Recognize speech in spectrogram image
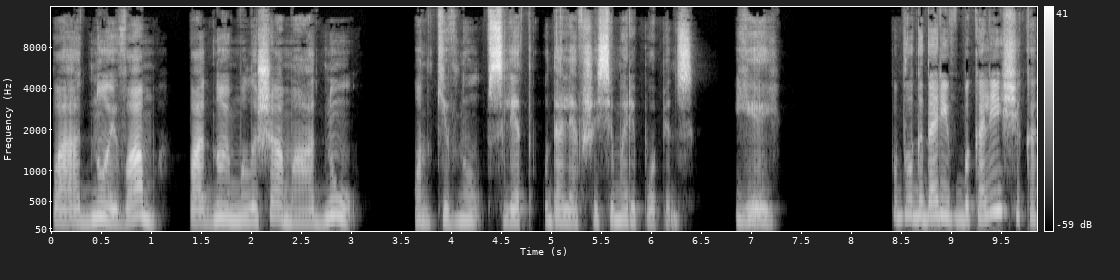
«По одной вам, по одной малышам, а одну...» Он кивнул вслед удалявшейся Мэри Поппинс. «Ей». Поблагодарив бокалейщика,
